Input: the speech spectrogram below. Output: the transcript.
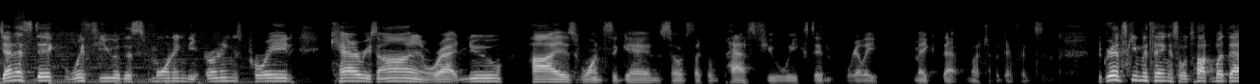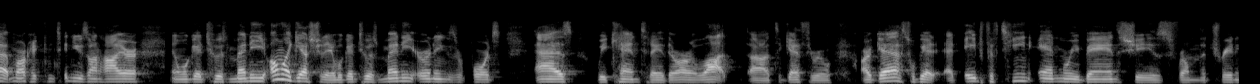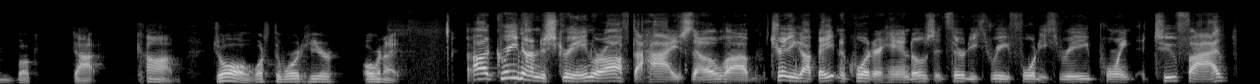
Dennis Dick with you this morning. The earnings parade carries on, and we're at new highs once again. So it's like the past few weeks didn't really make that much of a difference in the grand scheme of things. So we'll talk about that. Market continues on higher, and we'll get to as many, unlike yesterday, we'll get to as many earnings reports as we can today. There are a lot uh, to get through. Our guest will be at, at 8.15, Anne-Marie Baiynd. She is from the tradingbook.com. Joel, what's the word here overnight? Uh, green on the screen. We're off the highs though. Uh, trading up eight and a quarter handles at thirty-three forty-three point two five.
